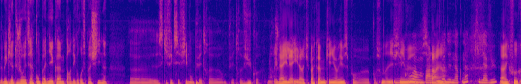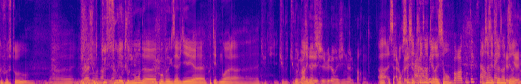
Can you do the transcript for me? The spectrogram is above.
Le mec il a toujours été accompagné quand même par des grosses machines, euh, ce qui fait que ces films ont pu être, euh, ont pu être vus. Quoi. Et là, il, a, il récupère quand même Kenny Reeves pour, euh, pour son dernier Du film. coup, on parle un rien. peu de Knock Knock, qui l'a vu. Avec que Fausto. Ouais, ouais. je Ouais, je nous, vais on a tous saouler tout le monde, euh, pauvre Xavier, à côté de moi. Là, tu, tu, tu veux, tu veux Et moi, parler de j'ai vu l'original par contre. Ah, ça- alors ça c'est Ah très oui. intéressant. Il faut raconter que c'est un Alors ça c'est très, intér-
